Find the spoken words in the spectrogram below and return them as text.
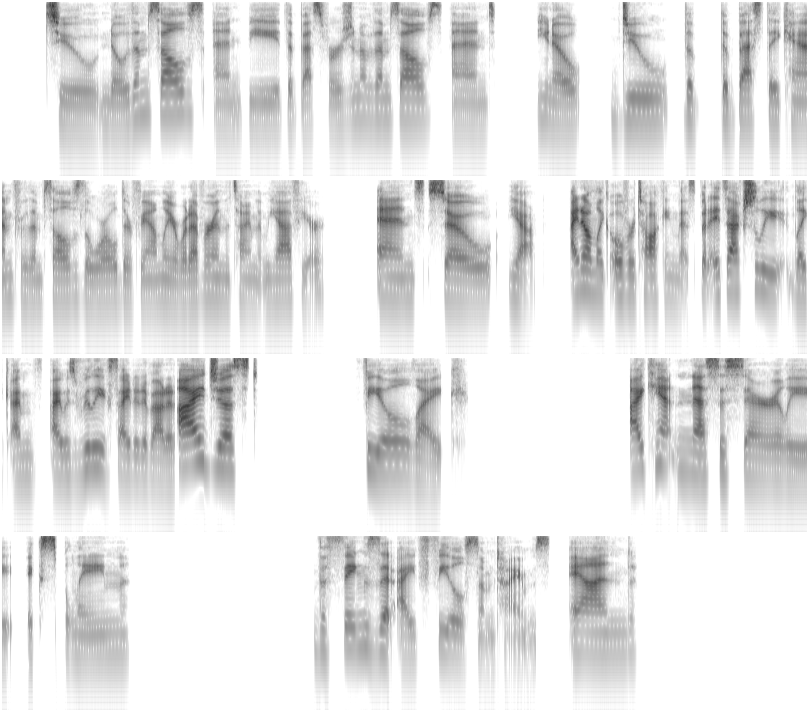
to know themselves and be the best version of themselves and you know do the the best they can for themselves the world their family or whatever in the time that we have here. And so yeah i know i'm like over talking this but it's actually like i'm i was really excited about it. I just feel like i can't necessarily explain the things that I feel sometimes. And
